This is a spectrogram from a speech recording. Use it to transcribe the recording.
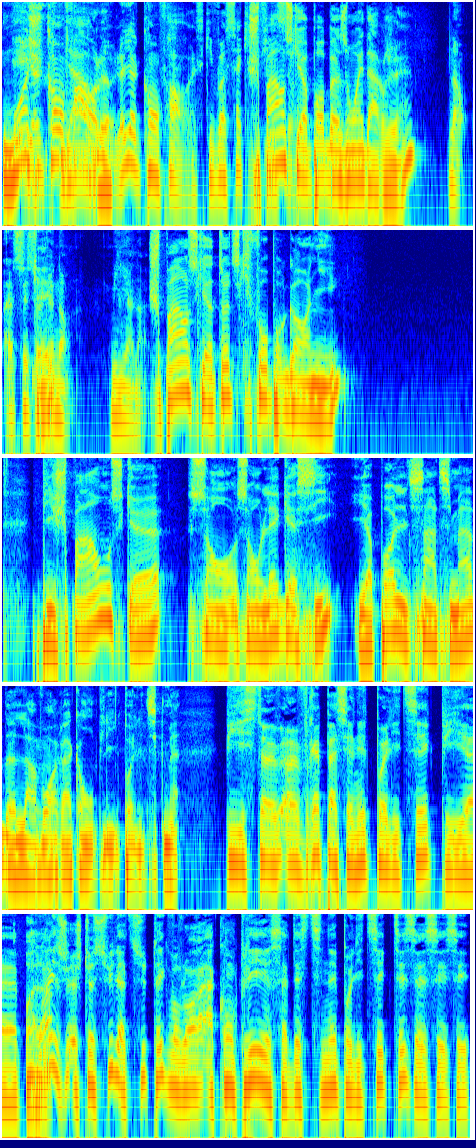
Moi, il y a je le confort, là. là. Il y a le confort. Est-ce qu'il va Je sacrifier pense ça? qu'il n'y a pas besoin d'argent. Non, c'est sûr que non. Millionnaire. Je pense qu'il y a tout ce qu'il faut pour gagner. Puis je pense que son, son legacy, il n'y a pas le sentiment de l'avoir accompli politiquement. Puis c'est un, un vrai passionné de politique. Puis euh, Voilà. ouais, je, je te suis là-dessus. Peut-être qu'il va vouloir accomplir sa destinée politique. Tu sais, c'est-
